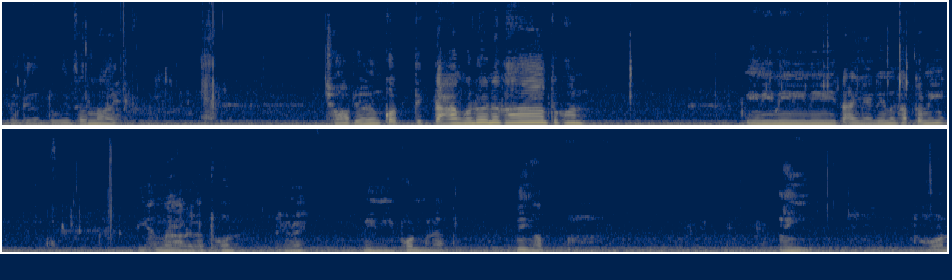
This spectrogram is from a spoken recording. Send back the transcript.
เดี๋ยวเดินดูกันสักหน่อย ชอบอย่าลืมกดติดตามกันด้วยนะครับ ทุกคน นี่นี่นี่นี่ตาใหญ่นี้นะครับ ตัวนี้นี่ข้างหน้าเลยครับทุกคนเห็นไหมนี่นี่พ่นมาแล้วนี่ครับ นี่ทุกคน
